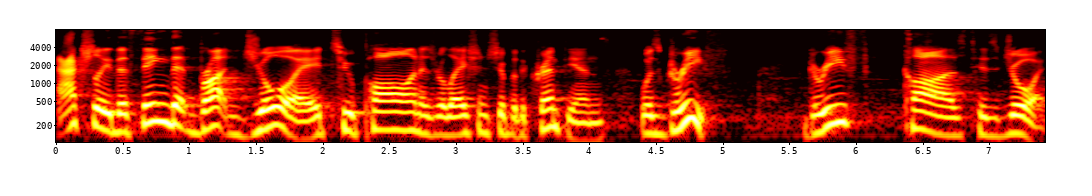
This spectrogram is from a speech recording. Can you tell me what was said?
actually, the thing that brought joy to Paul and his relationship with the Corinthians was grief. Grief caused his joy,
